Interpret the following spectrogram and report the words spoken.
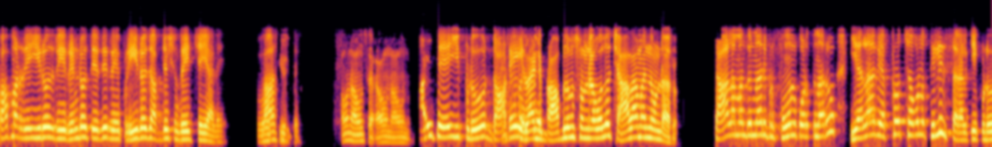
పాప మరి ఈ రోజు ఈ రెండో తేదీ రేపు ఈ రోజు అబ్జెక్షన్ రేజ్ చేయాలి. Last okay. డేట్ అవును అవును సార్ అవును అవును అయితే ఇప్పుడు డాట్ అంటే ఇలాంటి ప్రాబ్లమ్స్ ఉండేవాళ్ళు చాలా మంది ఉండారు చాలా మంది ఉన్నారు ఇప్పుడు ఫోన్ కొడుతున్నారు. ఎలాగ అప్రోచ్ అవ్వాలో తెలియదు సార్ వాళ్ళకి ఇప్పుడు.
